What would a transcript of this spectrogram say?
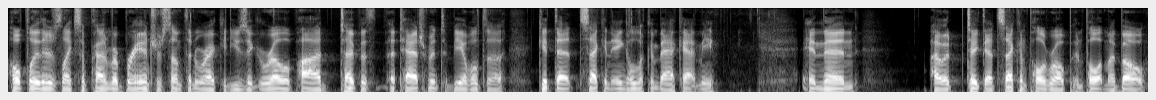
Hopefully, there's like some kind of a branch or something where I could use a Gorilla Pod type of attachment to be able to get that second angle looking back at me. And then I would take that second pull rope and pull up my bow.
